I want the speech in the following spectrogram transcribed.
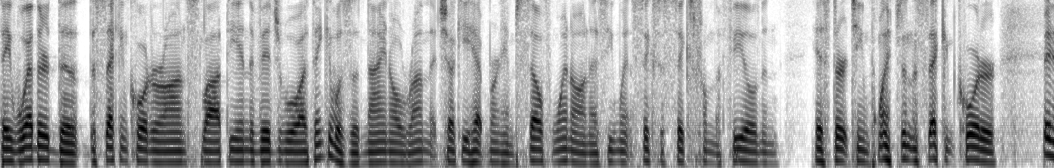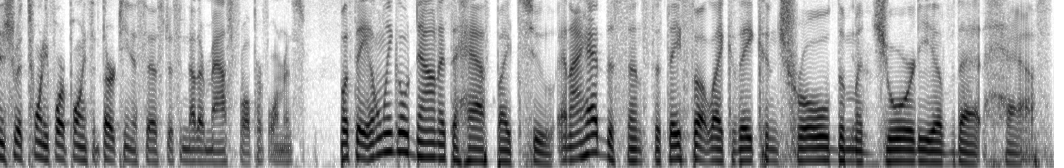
they weathered the the second quarter onslaught, the individual. I think it was a 9-0 run that Chucky Hepburn himself went on as he went six of six from the field and his 13 points in the second quarter. Finished with 24 points and 13 assists, just another masterful performance. But they only go down at the half by two, and I had the sense that they felt like they controlled the majority of that half.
